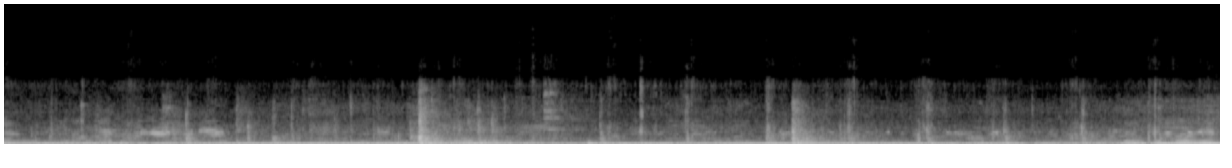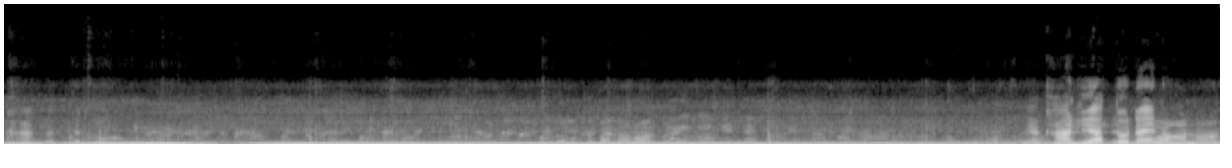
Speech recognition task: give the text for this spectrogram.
ยังน้องไปเบิ่งแม่ค้าลอตเตอรี่แม่ค้าเหลียตัวใดนาะเนาะ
